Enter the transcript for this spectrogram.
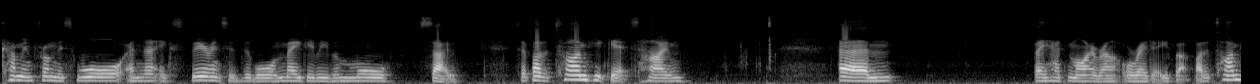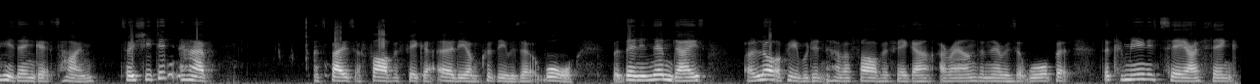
coming from this war and that experience of the war made him even more so. So by the time he gets home, um, they had Myra already, but by the time he then gets home, so she didn't have, I suppose, a father figure early on because he was at war. But then in them days, a lot of people didn't have a father figure around and there was at war. But the community, I think,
